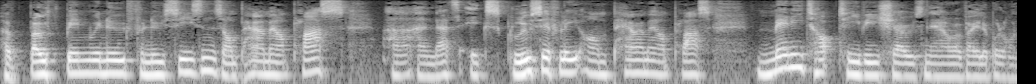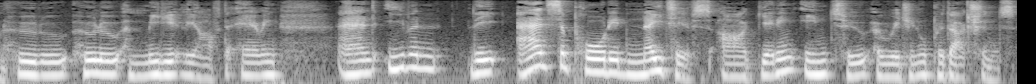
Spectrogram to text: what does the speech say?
have both been renewed for new seasons on Paramount Plus uh, and that's exclusively on Paramount Plus. Many top TV shows now available on Hulu, Hulu immediately after airing, and even the ad supported natives are getting into original productions.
